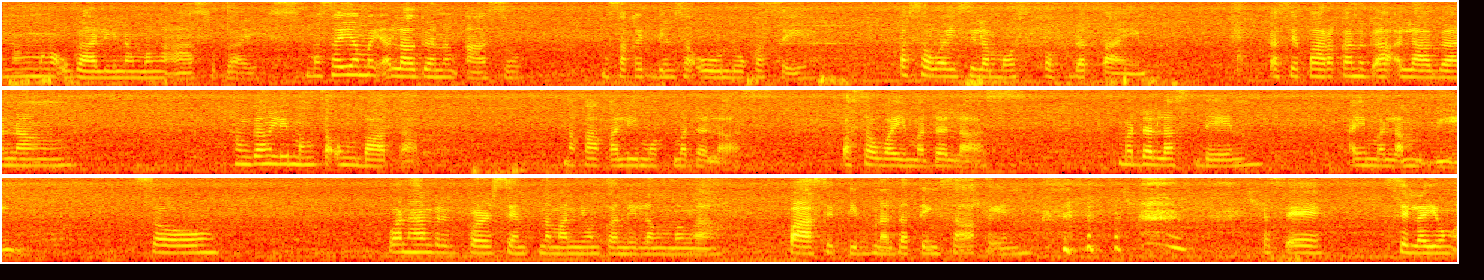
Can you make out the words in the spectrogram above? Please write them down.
Yan ang mga ugali ng mga aso guys. Masaya may alaga ng aso. Masakit din sa ulo kasi pasaway sila most of the time. Kasi para ka nag-aalaga ng hanggang limang taong bata. Nakakalimot madalas. Pasaway madalas. Madalas din ay malambing. So, 100% naman yung kanilang mga positive na dating sa akin. Kasi sila yung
